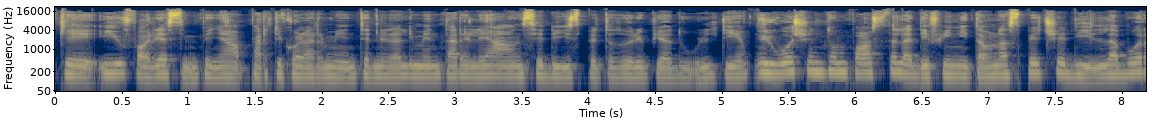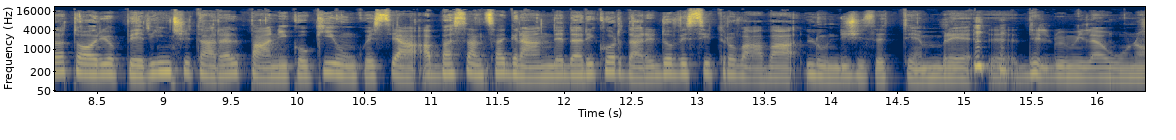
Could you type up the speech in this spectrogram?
che Euphoria si impegna particolarmente nell'alimentare le ansie degli spettatori più adulti. Il Washington Post l'ha definita una specie di laboratorio per incitare al panico chiunque sia abbastanza grande da ricordare dove si trovava l'11 settembre eh, del 2001.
